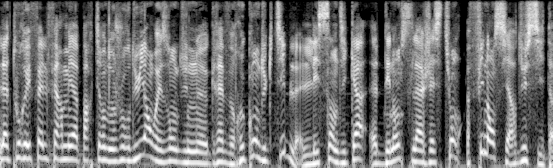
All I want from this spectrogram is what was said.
La tour Eiffel fermée à partir d'aujourd'hui en raison d'une grève reconductible. Les syndicats dénoncent la gestion financière du site.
